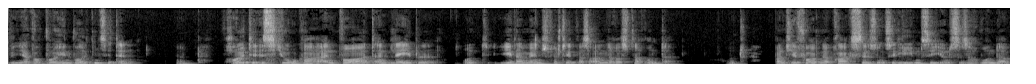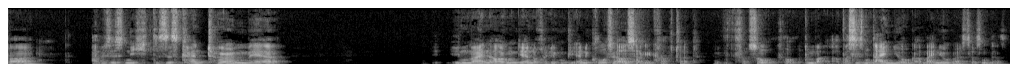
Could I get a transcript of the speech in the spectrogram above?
ja, wohin wollten Sie denn? Heute ist Yoga ein Wort, ein Label und jeder Mensch versteht was anderes darunter. Und manche folgen der Praxis und sie lieben sie und es ist auch wunderbar, aber es ist nicht, es ist kein Term mehr in meinen Augen, der noch irgendwie eine große Aussagekraft hat. So, so was ist denn dein Yoga? Mein Yoga ist das und das.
